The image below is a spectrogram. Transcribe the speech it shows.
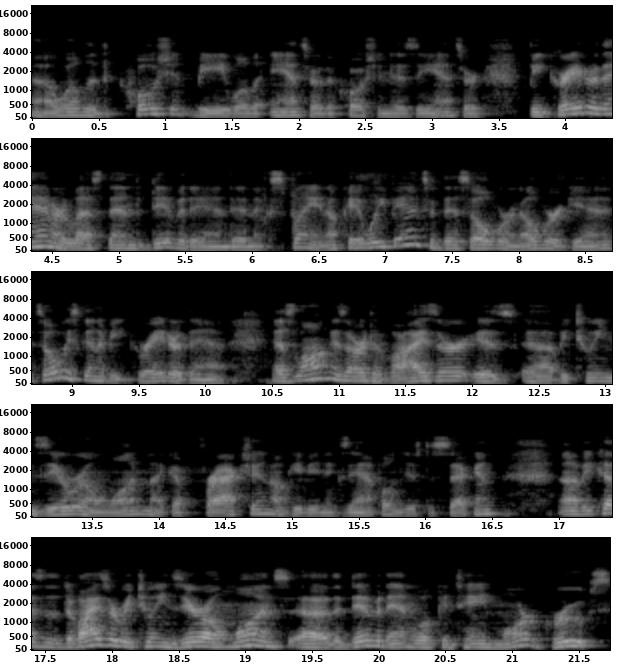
uh, will the quotient be, will the answer, the quotient is the answer, be greater than or less than the dividend? And explain. Okay, we've answered this over and over again. It's always going to be greater than. As long as our divisor is uh, between 0 and 1, like a fraction, I'll give you an example in just a second. Uh, because the divisor between 0 and 1, uh, the dividend will contain more groups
